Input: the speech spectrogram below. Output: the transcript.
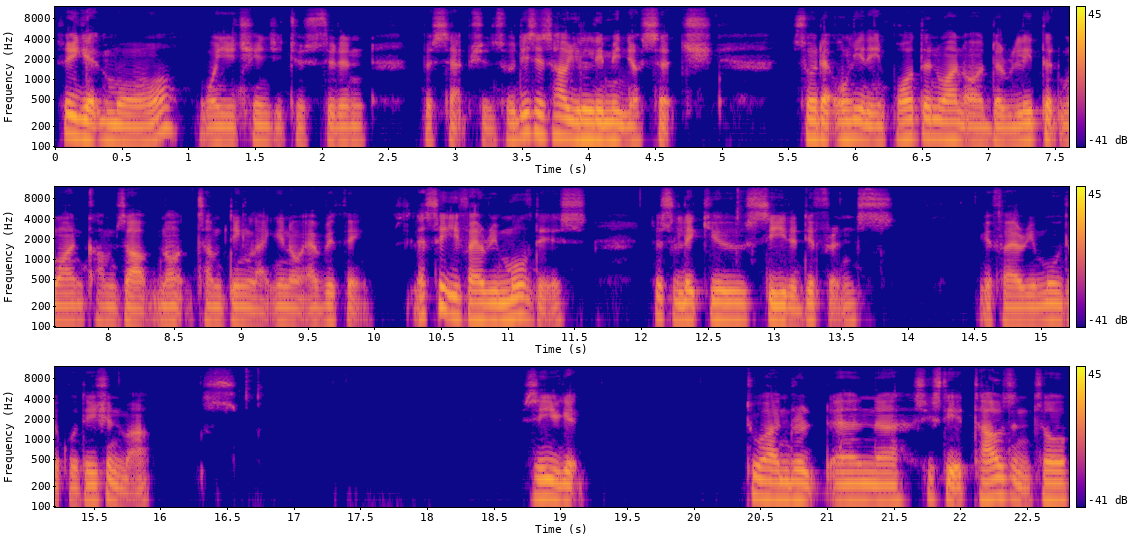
So you get more when you change it to student perception. So this is how you limit your search so that only the important one or the related one comes out not something like you know everything. Let's say if i remove this just to let you see the difference if I remove the quotation marks. See you get 268,000 so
